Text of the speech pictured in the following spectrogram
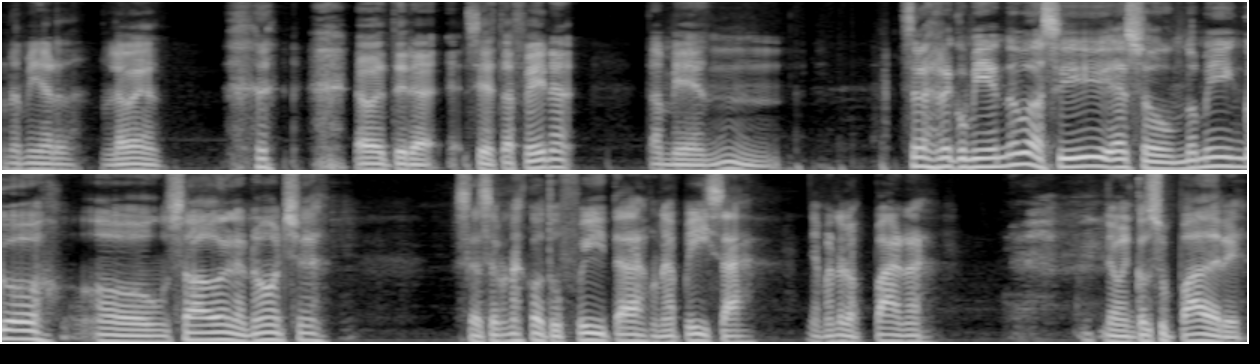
Una mierda, no la vean. la mentira. Si está fina, también mm, se les recomiendo así, eso, un domingo o un sábado en la noche. Se hacer unas cotufitas, una pizza, llaman a los panas. Lo ven con su padre.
